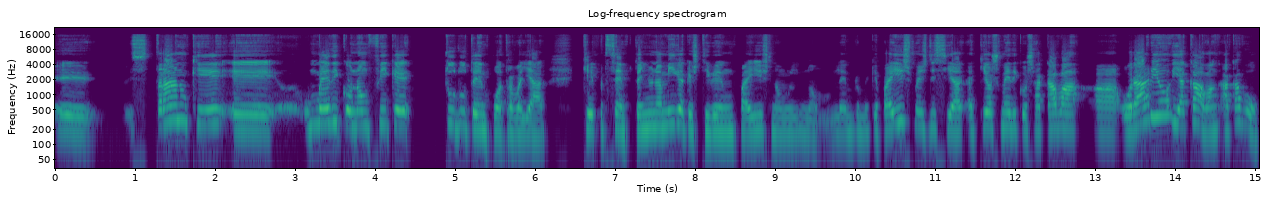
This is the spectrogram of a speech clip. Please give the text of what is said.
É, estranho que eh, o médico não fique todo o tempo a trabalhar. Que, por exemplo, tenho uma amiga que estive em um país, não, não lembro-me que país, mas dizia aqui os médicos acabam a horário e acabam, acabou.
